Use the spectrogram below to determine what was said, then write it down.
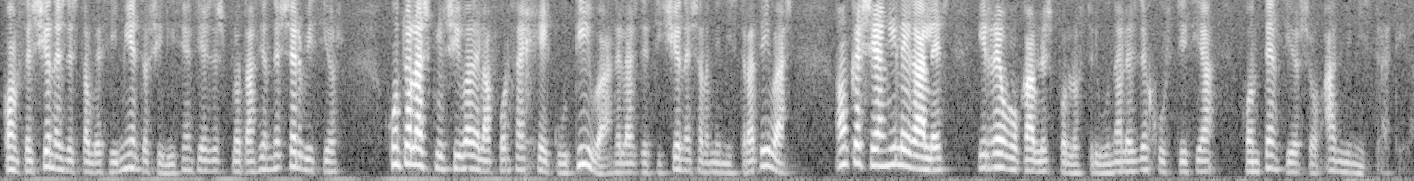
concesiones de establecimientos y licencias de explotación de servicios, junto a la exclusiva de la fuerza ejecutiva de las decisiones administrativas, aunque sean ilegales y revocables por los tribunales de justicia contencioso administrativa.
